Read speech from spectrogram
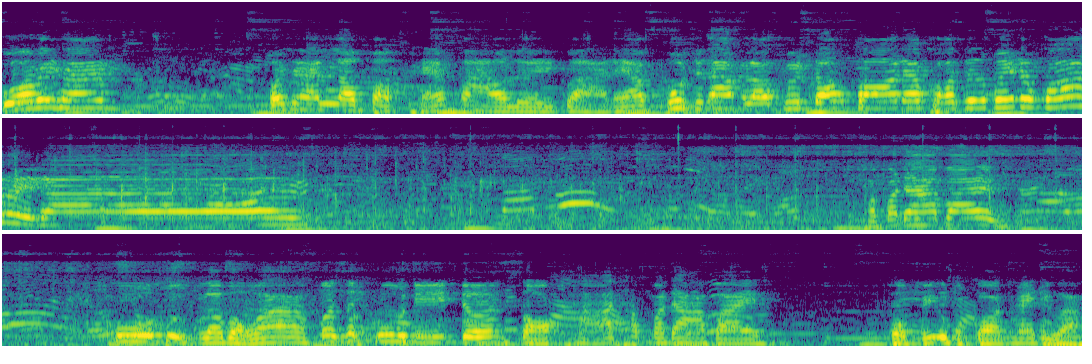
กลัวไม่ทัน ราะฉะนั้นเราปรับแพ้ฟาวเลยดีกว่านะครับผู้ชนะของเราคือน้องบอนะครับขอเสนอให้น้องบอหน่อยครับธรรมดาไปครูฝึกเราบอกว่าเมื่อสักครู่นี้เดินสองขาธรรมดาไป ผมมีอุปกรณ์ให้ดีกว่า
